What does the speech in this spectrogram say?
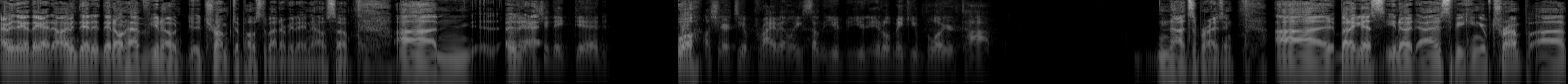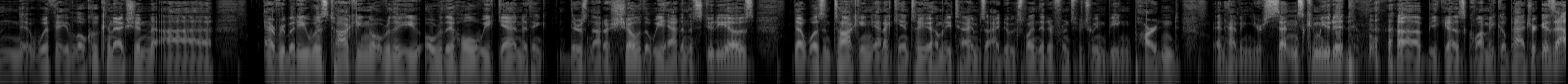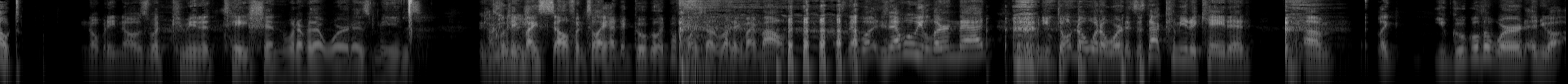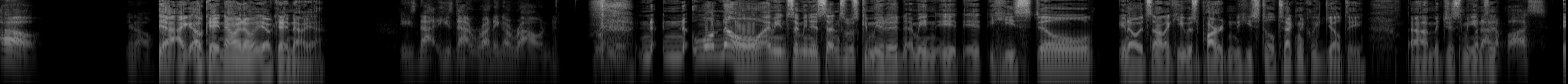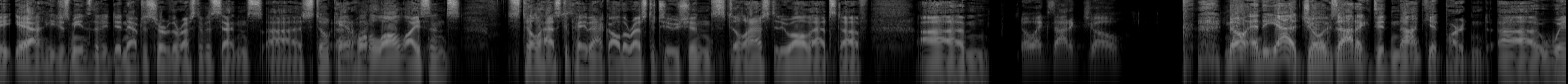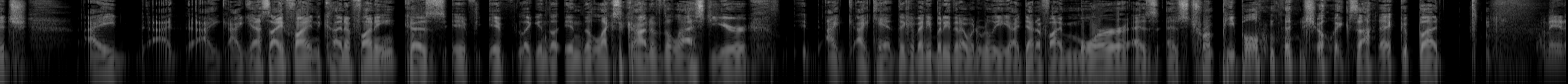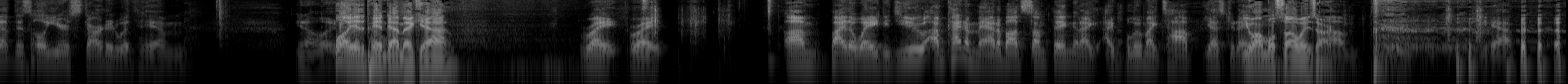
I mean, they, they got, I mean, they, they don't have you know Trump to post about every day now. So, um, Oh, they- uh, actually, they did. well, I'll share it to you privately. Something you, you it'll make you blow your top. not surprising. Uh, but I guess you know, uh, speaking of Trump, um, with a local connection, uh, everybody was talking over the over the whole weekend. I think there's not a show that we had in the studios that wasn't talking, and I can't tell you how many times I do explain the difference between being pardoned and having your sentence commuted, uh, because Kwame Kilpatrick is out. Nobody knows what communication, whatever that word is, means. Including myself until I had to Google it before I started running my mouth. Isn't that what? Isn't that what we learned? That Like, when you don't know what a word is, it's not communicated. Um, like you Google the word and you go, oh, you know, Yeah. I, okay. Now I know. Okay. Now, yeah. he's not he's not running around. N- n- well, no. I mean, so I mean, his sentence was commuted. I mean, it, it. He's still, you know, it's not like he was pardoned. He's still technically guilty. Um, it just means that, bus. it, yeah, he just means that he didn't have to serve the rest of his sentence. Uh, still can't a hold a law license. Still has to pay back all the restitution. Still has to do all that stuff. Um, No exotic Joe. No, and yeah, Joe Exotic did not get pardoned, uh, which I, I, I guess I find kind of funny because if if like in the in the lexicon of the last year, I I can't think of anybody that I would really identify more as as Trump people than Joe Exotic, but I mean, it, this whole year started with him. You know, well, yeah, the pandemic, yeah. Right, right. Um, by the way, did you I'm kind of mad about something and I, I blew my top yesterday. You almost always are. um Yeah.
